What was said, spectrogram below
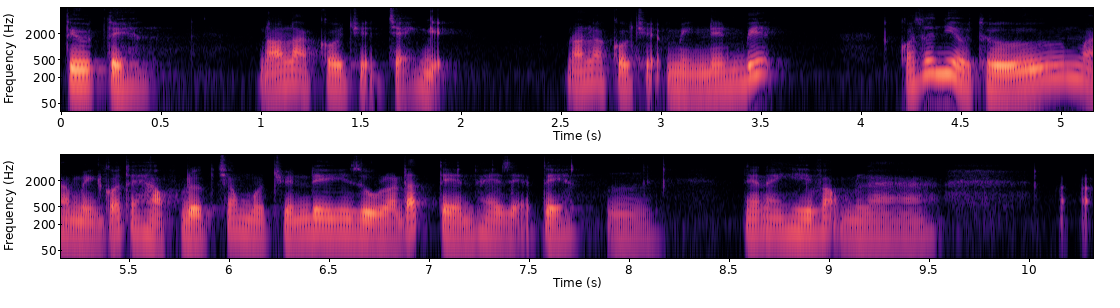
tiêu tiền nó là câu chuyện trải nghiệm nó là câu chuyện mình nên biết. Có rất nhiều thứ mà mình có thể học được trong một chuyến đi dù là đắt tiền hay rẻ tiền. Ừ. nên anh hy vọng là ờ,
